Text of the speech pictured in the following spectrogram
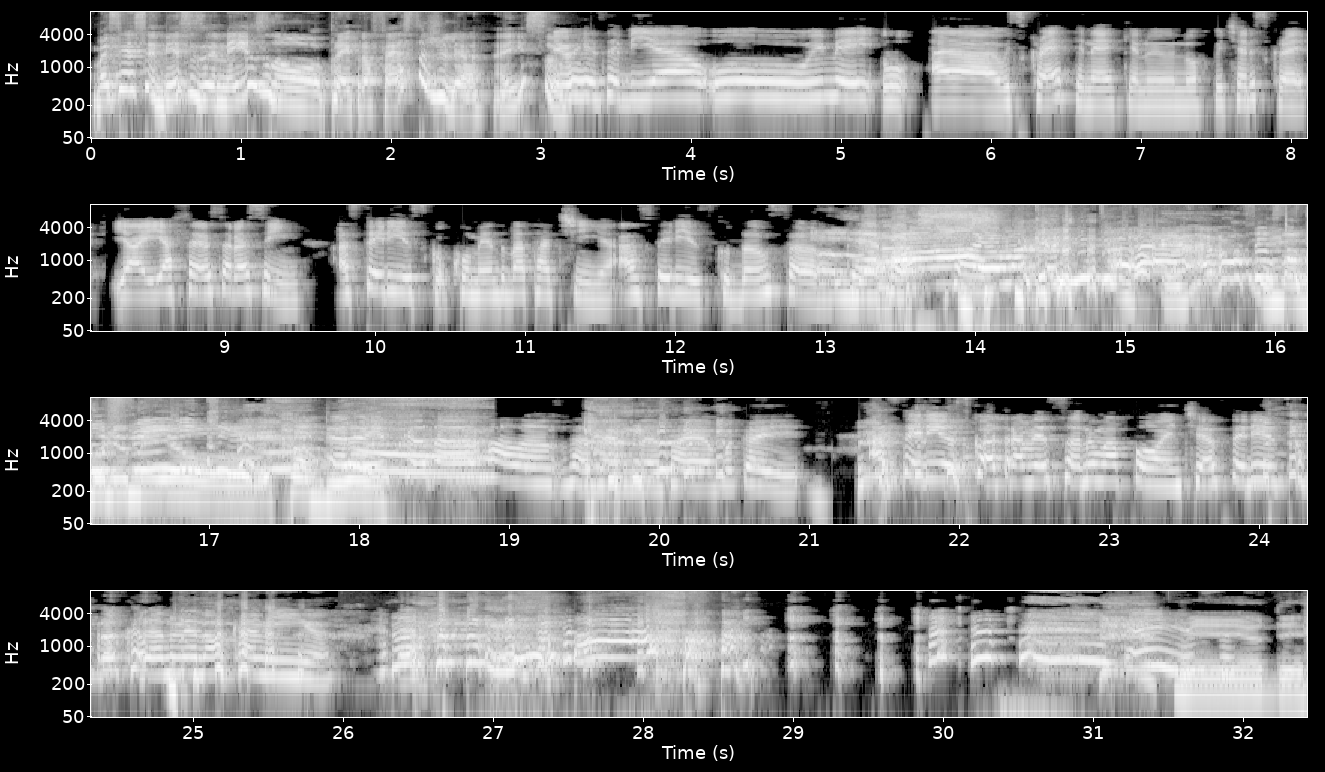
Mas você recebia esses e-mails no... pra ir pra festa, Julia? É isso? Eu recebia o e-mail, o, a, o scrap, né? Que no, no Orkut era scrap. E aí a festa era assim, asterisco, comendo batatinha, asterisco, dançando. Ah, que era nossa! Ah, eu não acredito! É, era uma festa Um bagulho do meio Era isso que eu tava falando, fazendo nessa época aí. Asterisco, atravessando uma ponte. Asterisco, procurando o menor caminho. É isso. Meu Deus.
